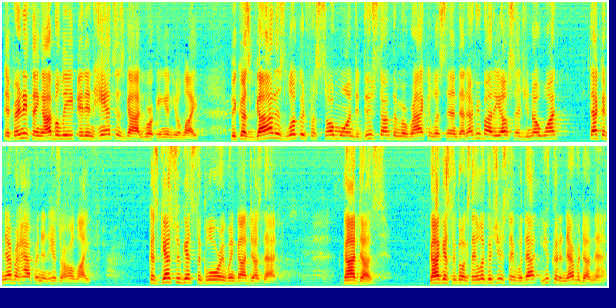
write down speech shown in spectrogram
If anything, I believe it enhances God working in your life. Because God is looking for someone to do something miraculous and that everybody else said, you know what? That could never happen in his or her life. Because guess who gets the glory when God does that? God does. God gets the glory. They look at you and say, well, that, you could have never done that.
